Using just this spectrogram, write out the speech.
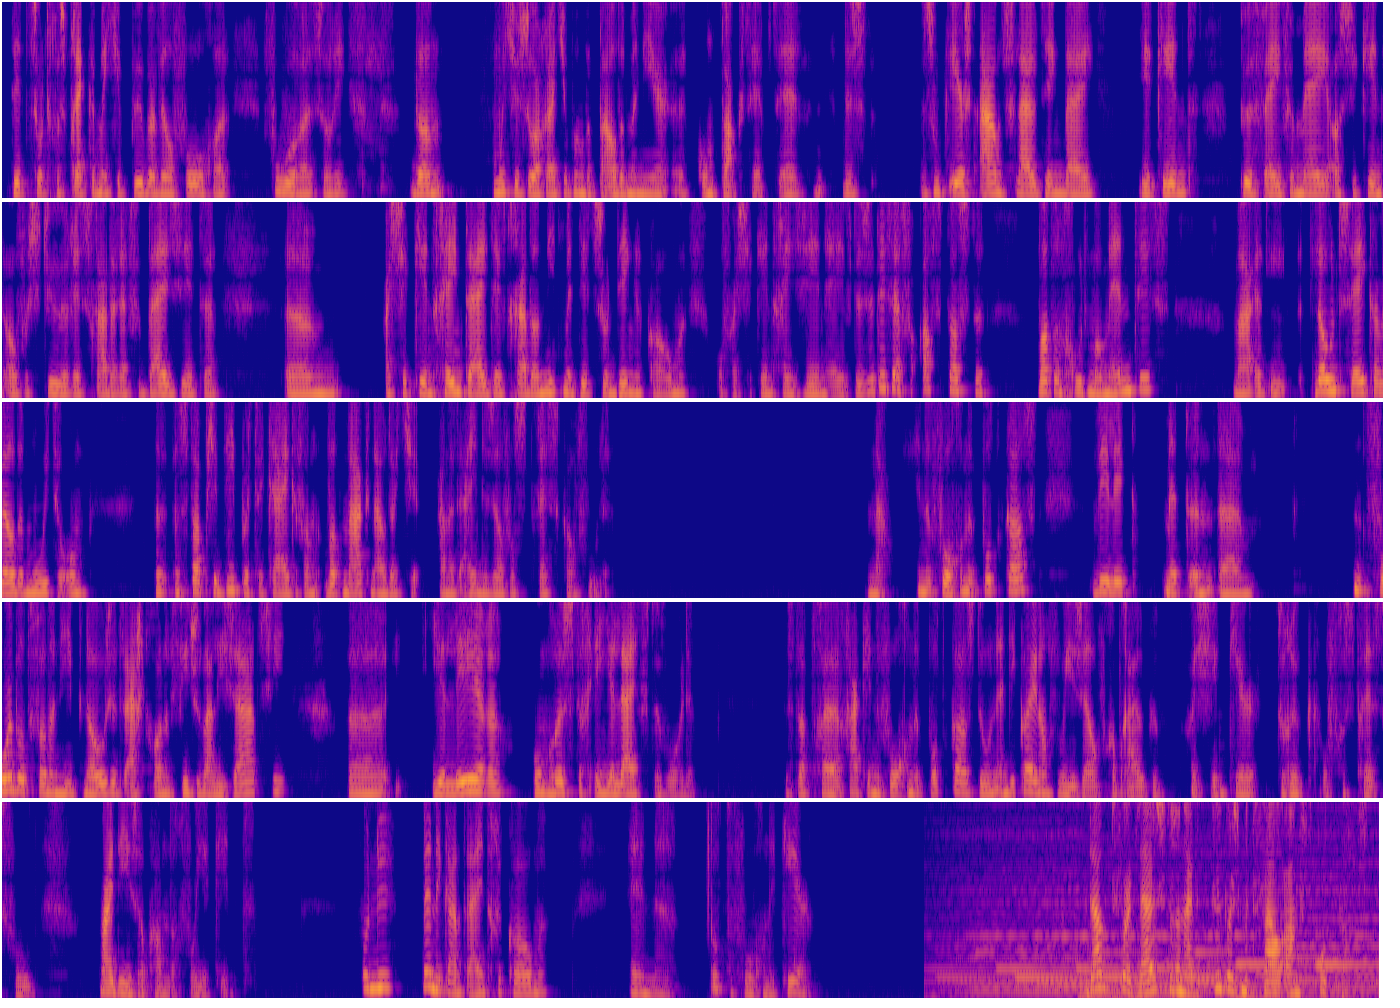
dit soort gesprekken met je puber wil volgen, voeren, sorry, dan moet je zorgen dat je op een bepaalde manier eh, contact hebt. Hè. Dus zoek eerst aansluiting bij je kind. Puff even mee. Als je kind overstuur is, ga er even bij zitten. Um, als je kind geen tijd heeft, ga dan niet met dit soort dingen komen. Of als je kind geen zin heeft. Dus het is even aftasten wat een goed moment is. Maar het, loont zeker wel de moeite om een, stapje dieper te kijken van wat maakt nou dat je aan het einde zoveel stress kan voelen. Nou, in de volgende podcast wil ik met een, um, een voorbeeld van een hypnose, het is eigenlijk gewoon een visualisatie, uh, je leren om rustig in je lijf te worden. Dus dat ga, ik in de volgende podcast doen en die kan je dan voor jezelf gebruiken als je een keer druk of gestrest voelt. Maar die is ook handig voor je kind. Voor nu ben ik aan het eind gekomen en uh, tot de volgende keer. Bedankt voor het luisteren naar de Pubers met Faalangst podcast.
